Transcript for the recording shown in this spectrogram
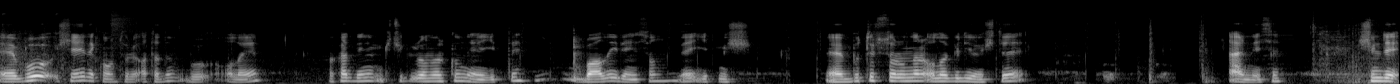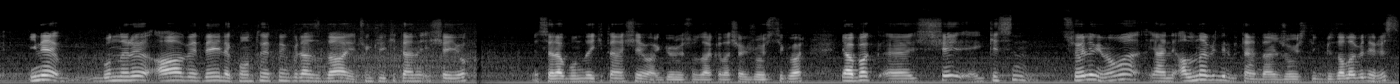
E, bu şeye de kontrolü atadım bu olaya. Fakat benim küçük römorkum nereye gitti? Bağlıydı en son ve gitmiş. E, bu tür sorunlar olabiliyor işte. Her neyse. Şimdi yine bunları A ve D ile kontrol etmek biraz daha iyi. Çünkü iki tane şey yok. Mesela bunda iki tane şey var görüyorsunuz arkadaşlar joystick var. Ya bak e, şey kesin söylemeyeyim ama yani alınabilir bir tane daha joystick biz alabiliriz.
